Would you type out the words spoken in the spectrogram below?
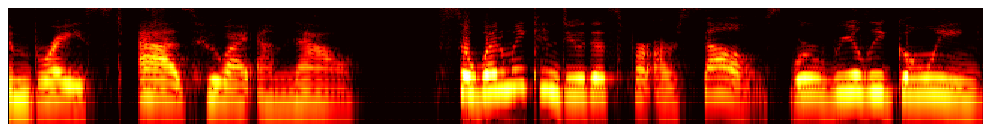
embraced as who I am now. So, when we can do this for ourselves, we're really going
